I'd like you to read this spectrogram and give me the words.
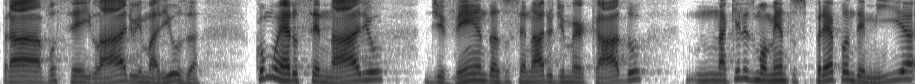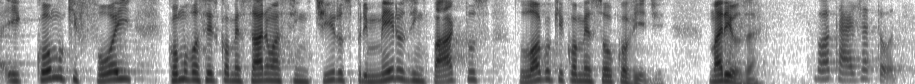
para você, Hilário e Marilza, como era o cenário de vendas, o cenário de mercado naqueles momentos pré-pandemia e como que foi, como vocês começaram a sentir os primeiros impactos logo que começou o Covid. Marilza. Boa tarde a todos.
